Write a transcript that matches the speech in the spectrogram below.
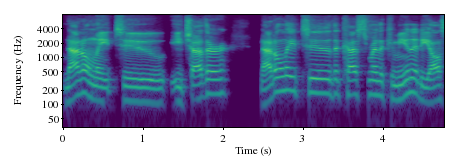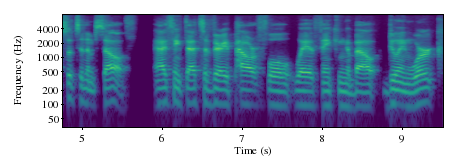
not only to each other, not only to the customer and the community, also to themselves. I think that's a very powerful way of thinking about doing work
